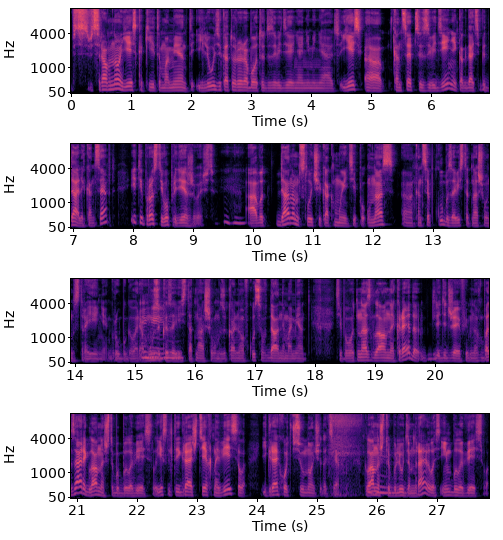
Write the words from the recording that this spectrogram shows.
Все равно есть какие-то моменты, и люди, которые работают в заведении, они меняются. Есть а, концепции заведений, когда тебе дали концепт, и ты просто его придерживаешься. Мгм. А вот в данном случае, как мы, типа, у нас э, концепт клуба зависит от нашего настроения, грубо говоря. Мгм. Музыка зависит от нашего музыкального вкуса в данный момент. Типа, вот у нас главное кредо для диджеев именно в базаре, главное, чтобы было весело. Если ты играешь техно весело, играй хоть всю ночь это техно. Главное, Мгм. чтобы людям нравилось, и им было весело.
